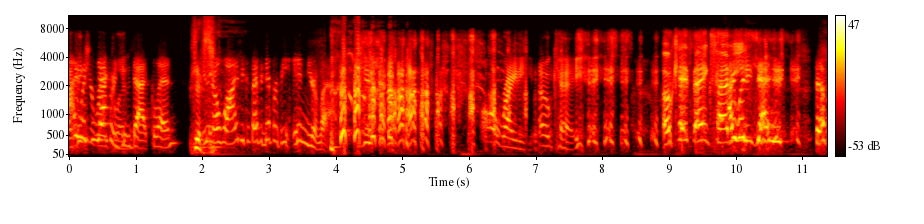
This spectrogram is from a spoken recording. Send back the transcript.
I, think would you're right, never do that, Glenn. Yes. You know why? Because I would never be in your lap. All righty. Okay. Okay, thanks, Hattie. I would send the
